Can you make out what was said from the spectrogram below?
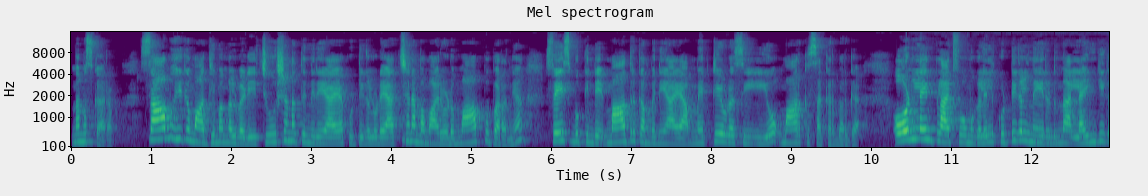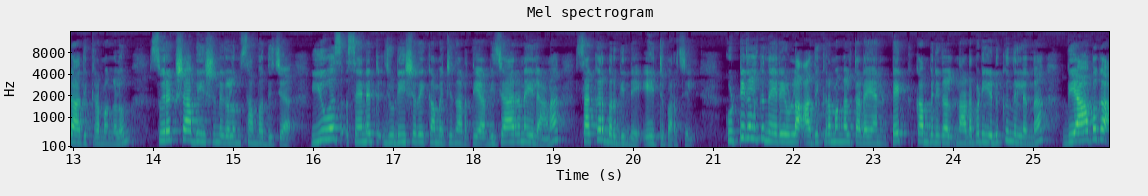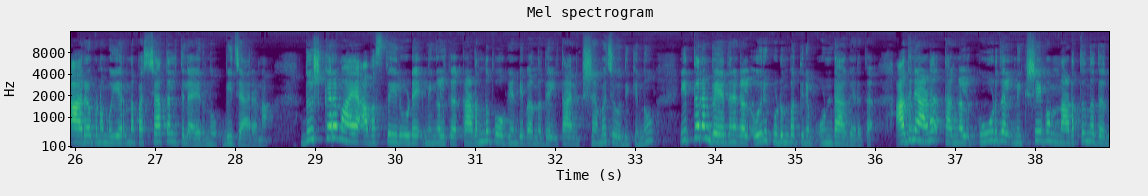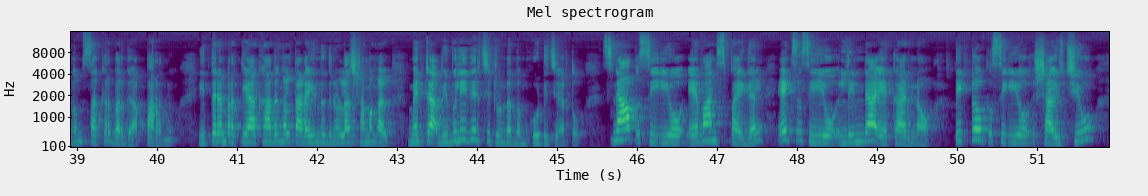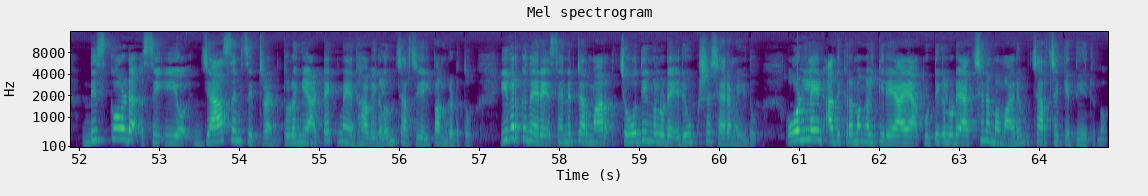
നമസ്കാരം. സാമൂഹിക മാധ്യമങ്ങൾ വഴി ചൂഷണത്തിനിരയായ കുട്ടികളുടെ അച്ഛനമ്മമാരോട് മാപ്പ് പറഞ്ഞ് ഫേസ്ബുക്കിന്റെ മാതൃകമ്പനിയായ മെറ്റയുടെ സിഇഒ മാർക്ക് സക്കർബർഗ്. ഓൺലൈൻ പ്ലാറ്റ്ഫോമുകളിൽ കുട്ടികൾ നേരിടുന്ന ലൈംഗികാതിക്രമങ്ങളും സുരക്ഷാ ഭീഷണികളും സംബന്ധിച്ച് യു സെനറ്റ് ജുഡീഷ്യറി കമ്മിറ്റി നടത്തിയ വിചാരണയിലാണ് സക്കർബർഗിന്റെ ഏറ്റുപറച്ചിൽ. കുട്ടികൾക്ക് നേരെയുള്ള അതിക്രമങ്ങൾ തടയാൻ ടെക് കമ്പനികൾ നടപടിയെടുക്കുന്നില്ലെന്ന് വ്യാപക ആരോപണം ഉയർന്ന പശ്ചാത്തലത്തിലായിരുന്നു വിചാരണ. ദുഷ്കരമായ അവസ്ഥയിലൂടെ നിങ്ങൾക്ക് കടന്നു പോകേണ്ടി വന്നതിൽ താൻ ക്ഷമ ചോദിക്കുന്നു. ഇത്തരം വേദനകൾ ഒരു കുടുംബത്തിനും ഉണ്ടാകരുത്. അതിനാണ് തങ്ങൾ കൂടുതൽ നിക്ഷേപം നടത്തുന്നതെന്നും സക്കർബർഗ് പറഞ്ഞു. ഇത്തരം പ്രത്യാഘാതങ്ങൾ തടയുന്നതിനുള്ള ശ്രമങ്ങൾ മെറ്റ വിപുലീകരിച്ചിട്ടുണ്ടെന്നും കൂട്ടിച്ചേർത്തു. Snap CEO Evan Spiegel X CEO Linda Yaccarino TikTok CEO Shou Chew Discord CEO Jason Citron തുടങ്ങിയ ടെക് മേധാവികളും ചർച്ചയിൽ പങ്കെടുത്തു. ഇവർക്കു നേരെ സെനറ്റർമാർ ചോദ്യങ്ങളുടെ രൂക്ഷ ശരമെയ്തു ഓൺലൈൻ അതിക്രമങ്ങൾക്കിരയായ കുട്ടികളുടെ അച്ഛനമ്മമാരും ചർച്ചയ്ക്കെത്തിയിരുന്നു.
